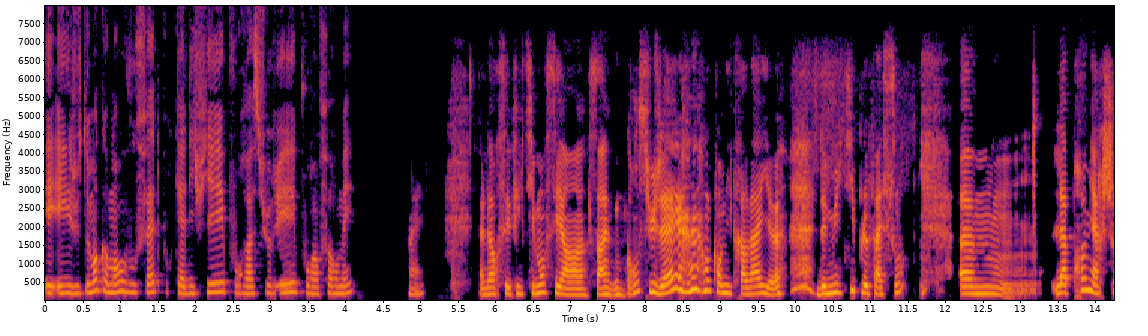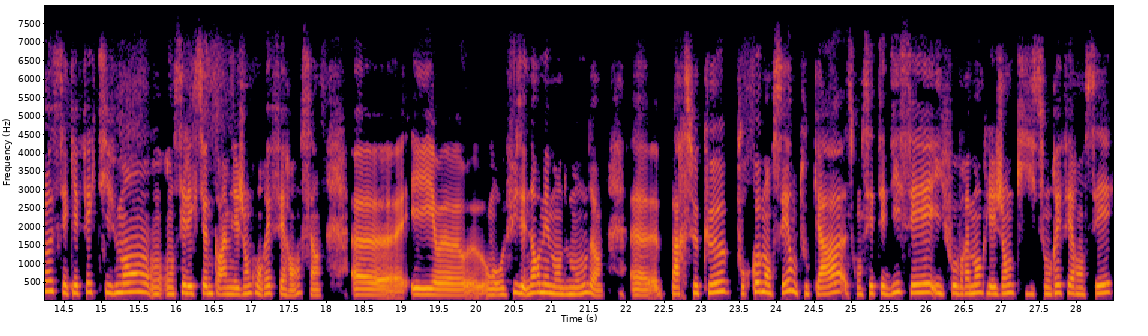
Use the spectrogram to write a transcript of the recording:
Et, et, justement, comment vous faites pour qualifier, pour rassurer, pour informer? Ouais. Alors c'est effectivement c'est un, grand sujet, donc on y travaille euh, de multiples façons. Euh, la première chose, c'est qu'effectivement, on, on, sélectionne quand même les gens qu'on référence hein, euh, et euh, on refuse énormément de monde euh, parce que, pour commencer, en tout cas, ce qu'on s'était dit, c'est il faut vraiment que les gens qui sont référencés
